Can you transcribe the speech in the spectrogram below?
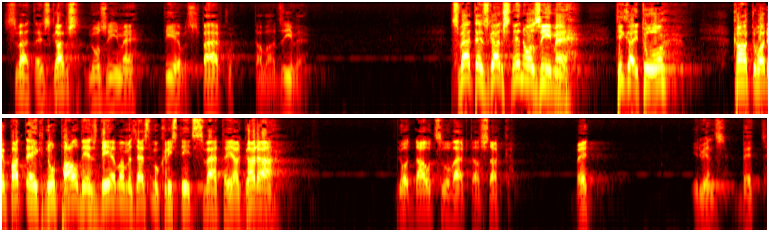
Svētais gars nozīmē Dieva spēku tavā dzīvē. Svētais gars nenozīmē tikai to, kā tu vari pateikt, nu, paldies Dievam, es esmu kristīts svētajā garā. Ļoti daudz cilvēku tā saka. Bet ir viens bet.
